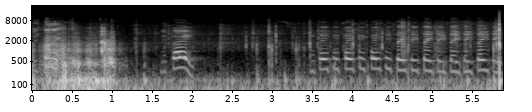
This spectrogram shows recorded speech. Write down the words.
Titi Titi Tì tì tì tì tì tì tì tì tì tì tì tì tì tì tì tì tì tì tì tì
